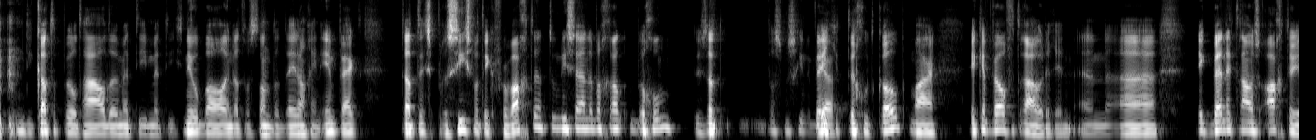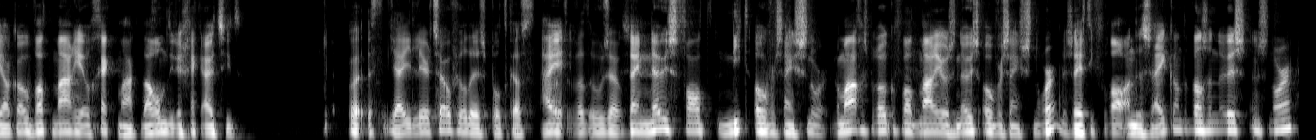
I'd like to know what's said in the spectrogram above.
die katapult haalden met die, met die sneeuwbal. En dat, was dan, dat deed dan geen impact. Dat is precies wat ik verwachtte toen die scène begon. Dus dat was misschien een beetje Ja. te goedkoop. Maar ik heb wel vertrouwen erin. En eh, ik ben er trouwens achter, Jacco, wat Mario gek maakt. Waarom die er gek uitziet. Ja, je leert zoveel deze podcast. Hij- wat, wat, hoezo? Zijn neus valt niet over zijn snor. Normaal gesproken valt Mario's neus over zijn snor. Dus heeft hij vooral aan de zijkanten van zijn neus een snor.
